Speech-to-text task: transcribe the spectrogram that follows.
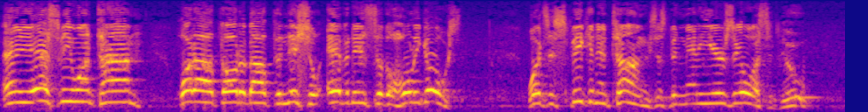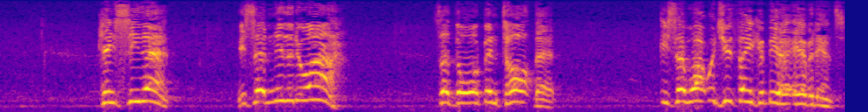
And he asked me one time what I thought about the initial evidence of the Holy Ghost. Was it speaking in tongues? It's been many years ago. I said, no. Can't see that. He said, neither do I. I said, though I've been taught that. He said, what would you think would be evidence?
